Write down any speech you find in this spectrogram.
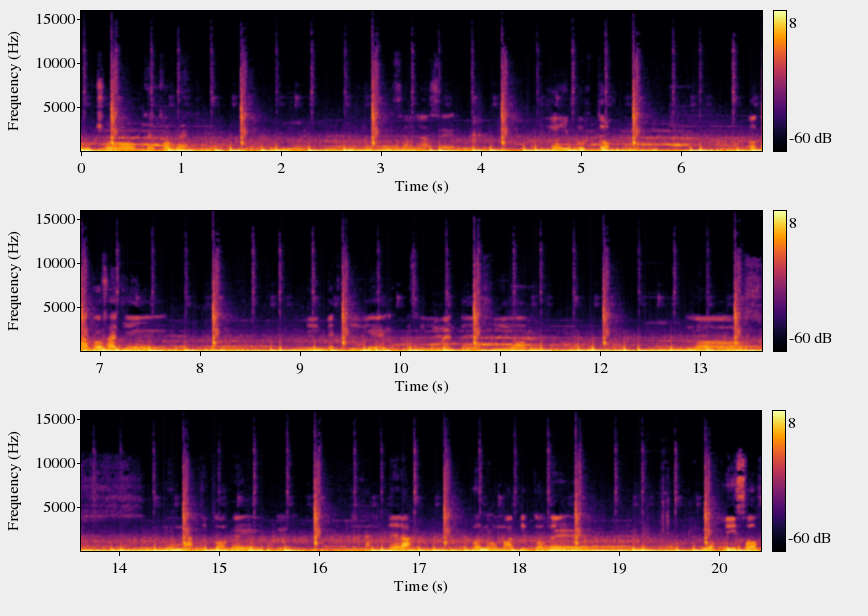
mucho que correr. Se me hace muy justo. Otra cosa que investigué posiblemente haya sido los de, carretera o neumáticos de los lisos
